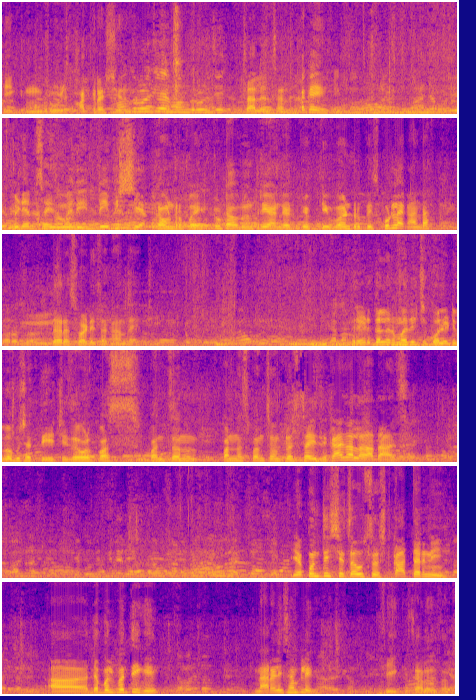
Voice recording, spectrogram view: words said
ठीक आहे मंगरुळ अकराशे रुपये. चालेल चालेल. काय मिडियम साईजमध्ये तेवीसशे एक्कावन्न रुपये two thousand three hundred fifty one rupees कुठला कांदा? दरसवाडीचा कांदा आहे ठीक. रेड कलर मध्येची क्वालिटी बघू शकते याची. जवळपास पंचावन्न पन्नास पंचावन्न प्लस साईज आहे. काय झालं दादा आज? एकोणतीसशे चौसष्ट कातरणी. डबल पत्ती घे नारळी संपली का? ठीक आहे चालेल चालेल.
